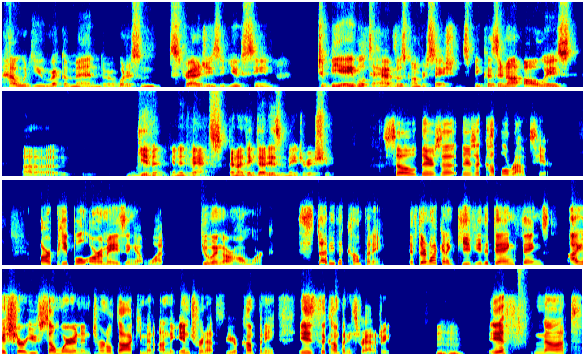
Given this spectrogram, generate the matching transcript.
how would you recommend or what are some strategies that you've seen to be able to have those conversations? Because they're not always uh, given in advance and i think that is a major issue. So there's a there's a couple routes here. Our people are amazing at what doing our homework study the company if they're not going to give you the dang things i assure you somewhere in an internal document on the intranet for your company is the company strategy mm-hmm. if not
